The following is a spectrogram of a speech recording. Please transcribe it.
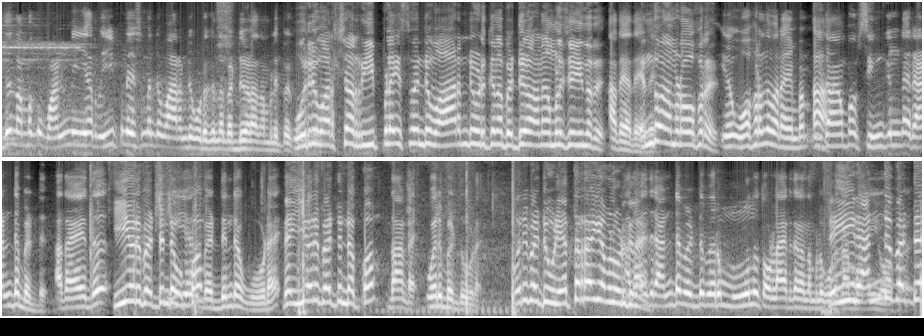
ഇത് നമുക്ക് വൺ ഇയർ റീപ്ലേസ്മെന്റ് വാറന്റി കൊടുക്കുന്ന ബെഡുകളാണ് നമ്മളിപ്പോ ഒരു വർഷം റീപ്ലേസ്മെന്റ് വാറന്റി കൊടുക്കുന്ന ബെഡുകളാണ് നമ്മൾ ചെയ്യുന്നത്. അതെ അതെ എന്തോ നമ്മുടെ ഓഫർ ഓഫർ എന്ന് പറയുമ്പോൾ ഇതാകുമ്പോൾ സിംഗിളിന്റെ രണ്ട് ബെഡ് അതായത് ഈ ഒരു ബെഡിന്റെ ബെഡിന്റെ കൂടെ ഈ ഒരു ബെഡിന്റെ ഒപ്പം ദാണ്ടെ ഒരു ബെഡ് കൂടെ. ഒരു ബെഡ് കൂടി. എത്ര രൂപയ്ക്ക് നമ്മൾ കൊടുക്കുന്നത്? രണ്ട് ബെഡ് വെറും മൂന്ന് തൊള്ളായിരത്തിനാണ് നമ്മൾ ഈ രണ്ട് ബെഡ്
